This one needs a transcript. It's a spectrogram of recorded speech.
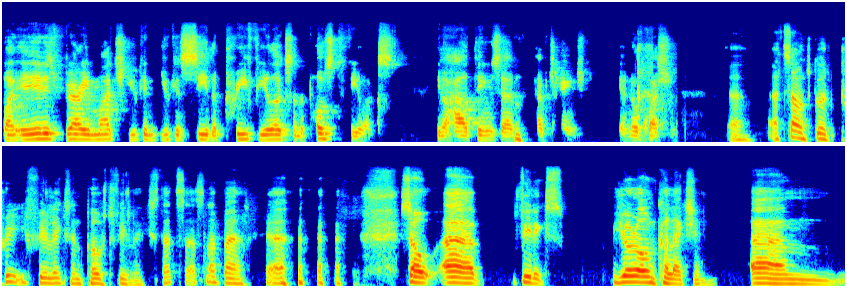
but it is very much you can you can see the pre Felix and the post Felix. You know how things have have changed. Yeah, no question. Yeah, that sounds good. Pre Felix and post Felix. That's that's not bad. Yeah. so, uh, Felix, your own collection. Um,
